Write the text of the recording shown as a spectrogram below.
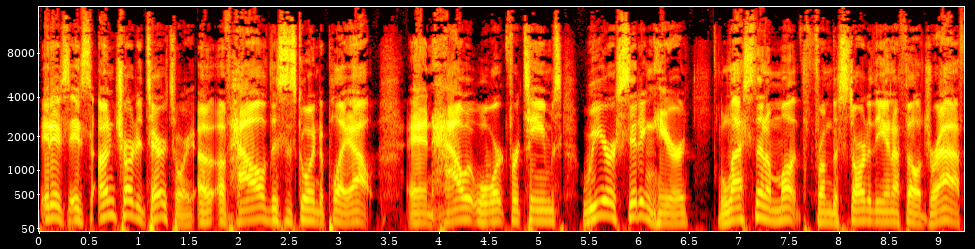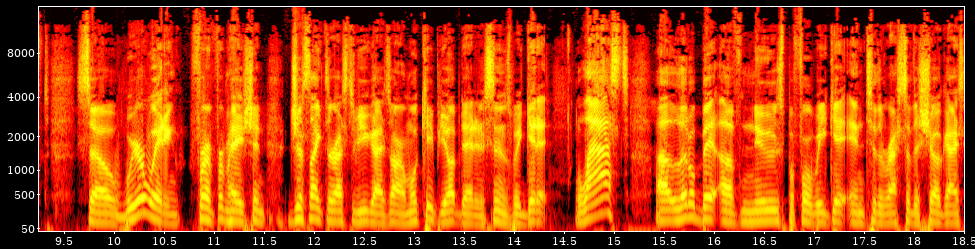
it is it's uncharted territory of, of, how this is going to play out and how it will work for teams. We are sitting here less than a month from the start of the NFL draft, so we're waiting for information just like the rest of you guys are, and we'll keep you updated as soon as we get it. Last, a little bit of news before we get into the rest of the show, guys.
